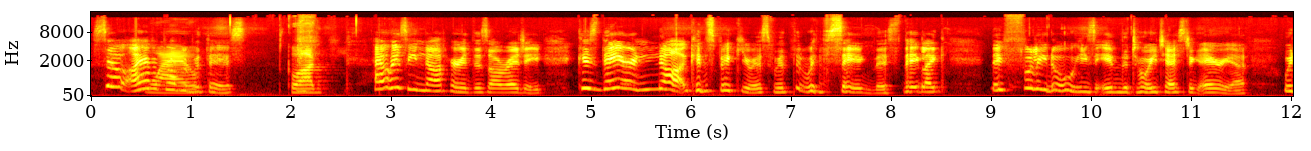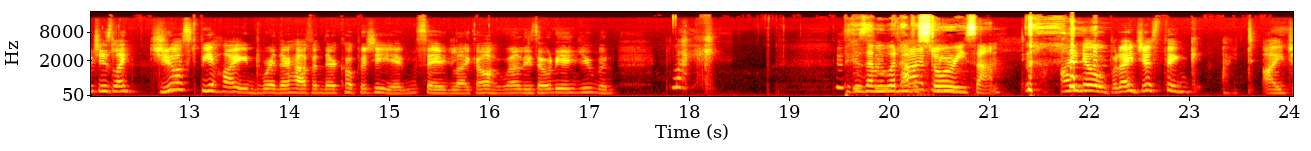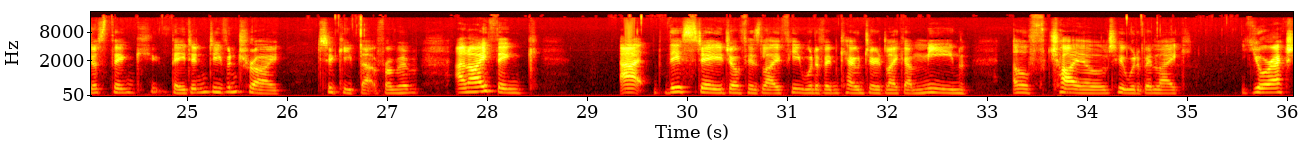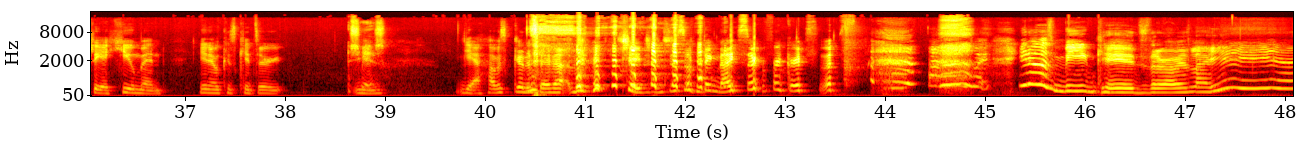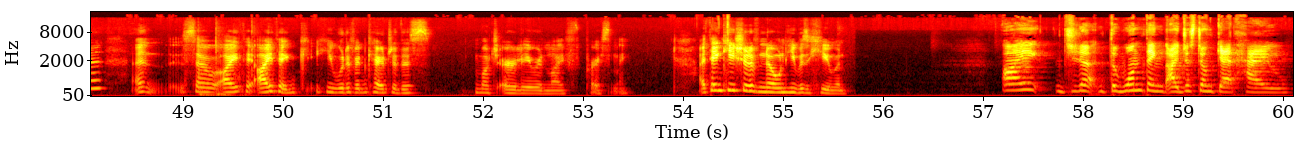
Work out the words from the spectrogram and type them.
So I have a problem with this. Go on. How has he not heard this already? Because they are not conspicuous with with saying this. They like they fully know he's in the toy testing area, which is like just behind where they're having their cup of tea and saying like, "Oh well, he's only a human." Like Because then we wouldn't have a story, Sam. I know, but I just think I, I just think they didn't even try to keep that from him, and I think at this stage of his life he would have encountered like a mean elf child who would have been like, "You're actually a human," you know, because kids are. Shit. Yeah, I was gonna say that. Change it to something nicer for Christmas. Like, you know those mean kids that are always like, yeah, yeah, yeah. And so I, th- I think he would have encountered this much earlier in life. Personally, I think he should have known he was a human. I, do you know, the one thing I just don't get how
